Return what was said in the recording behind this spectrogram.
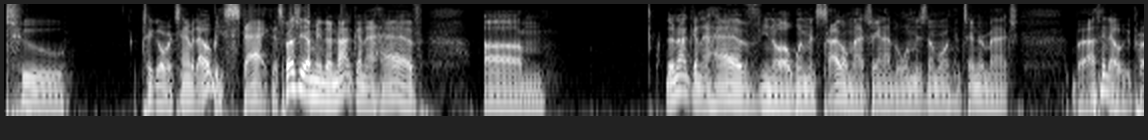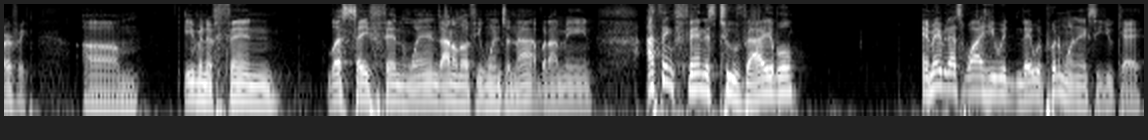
to take over Tampa. That would be stacked, especially. I mean, they're not gonna have, um, they're not gonna have you know a women's title match. They're gonna have the women's number one contender match, but I think that would be perfect. Um, even if Finn, let's say Finn wins, I don't know if he wins or not, but I mean, I think Finn is too valuable and maybe that's why he would they would put him on NXT UK.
